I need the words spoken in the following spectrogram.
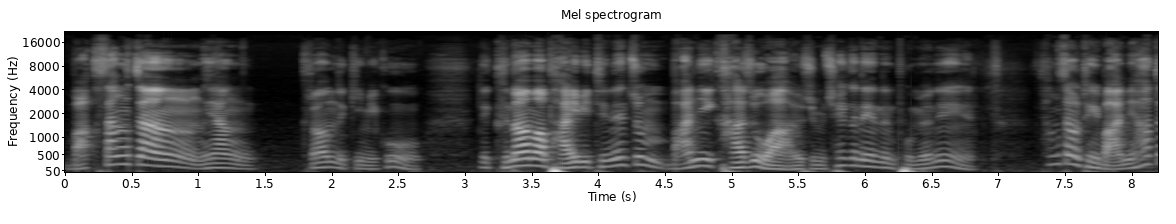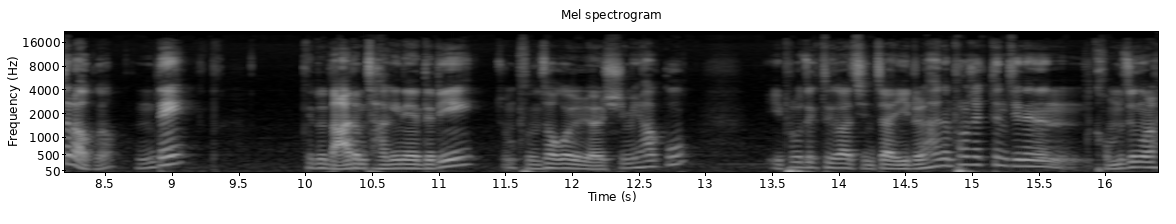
막상장 그냥 그런 느낌이고 근데 그나마 바이비트는 좀 많이 가져와. 요즘 최근에는 보면은 상장을 되게 많이 하더라고요. 근데 그래도 나름 자기네들이 좀 분석을 열심히 하고 이 프로젝트가 진짜 일을 하는 프로젝트인지는 검증을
